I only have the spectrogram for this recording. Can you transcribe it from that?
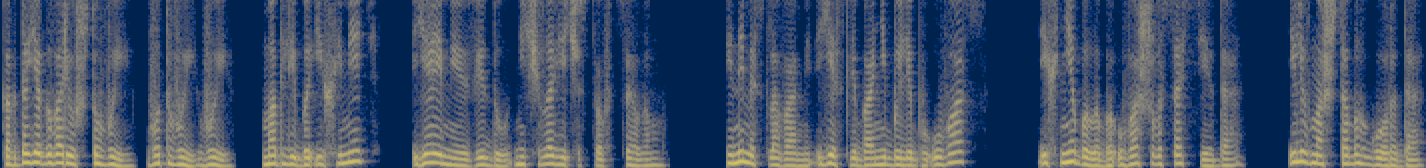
Когда я говорю, что вы, вот вы, вы, могли бы их иметь, я имею в виду не человечество в целом. Иными словами, если бы они были бы у вас, их не было бы у вашего соседа или в масштабах города.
